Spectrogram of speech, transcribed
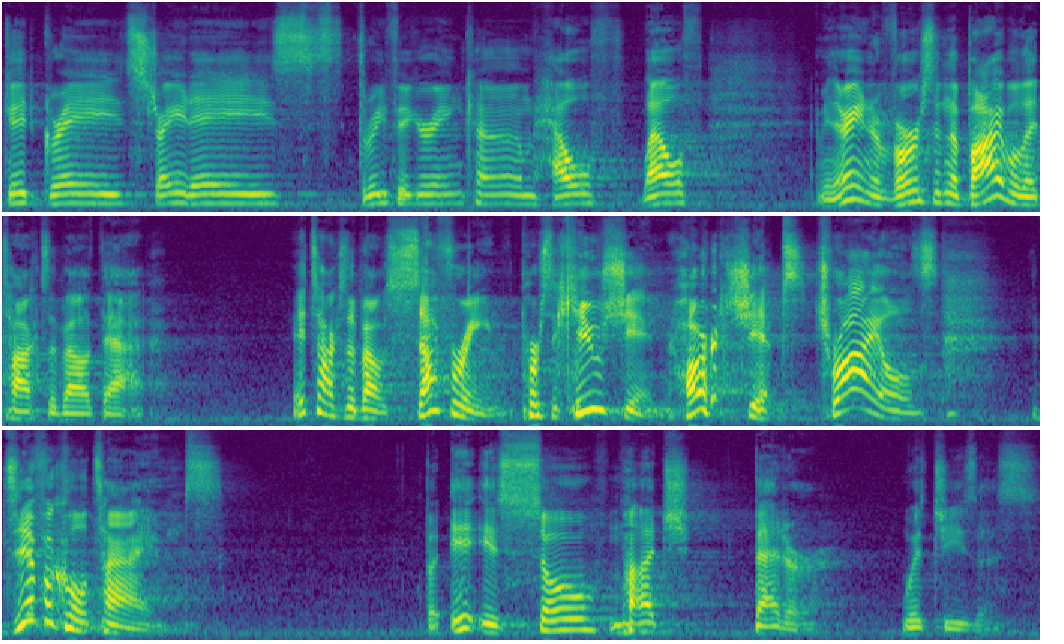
good grades, straight A's, three figure income, health, wealth. I mean, there ain't a verse in the Bible that talks about that. It talks about suffering, persecution, hardships, trials, difficult times. But it is so much better with Jesus.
